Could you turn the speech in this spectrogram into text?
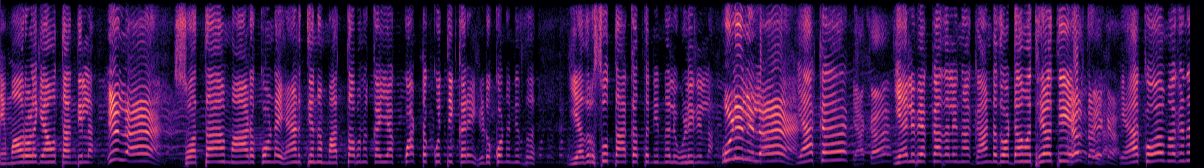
ನಿಮ್ಮವ್ರೊಳಗೆ ಯಾವ ತಂದಿಲ್ಲ. ಇಲ್ಲ. ಸ್ವತಃ ಮಾಡ್ಕೊಂಡ ಹೆಣ್ತಿನ ಮತ್ತವನ ಕೈಯ ಕೊಟ್ಟ ಕುತ್ತಿ ಕರೆ ಹಿಡ್ಕೊಂಡು ನಿಂತ ಎದುರಿಸು ತಾಕತ್ತು ನಿನ್ನಲ್ಲಿ ಉಳಿಲಿಲ್ಲ. ಉಳಿಲಿಲ್ಲ. ಯಾಕ? ಎಲ್ಲಿ ಬೇಕಾದಲ್ಲಿ ನಾ ಗಂಡ ದೊಡ್ಡ ಮತ್ ಹೇಳ್ತಿ? ಯಾಕೋ ಮಗನ?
